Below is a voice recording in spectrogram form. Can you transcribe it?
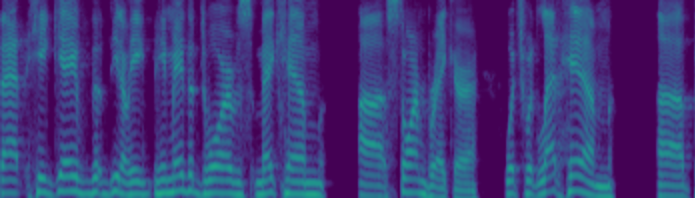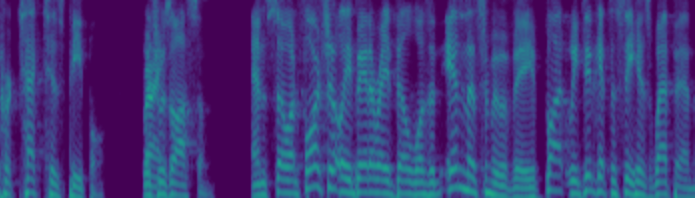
that he gave the you know he he made the dwarves make him uh, Stormbreaker, which would let him uh, protect his people, which Right. was awesome. And so, unfortunately, Beta Ray Bill wasn't in this movie, but we did get to see his weapon,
